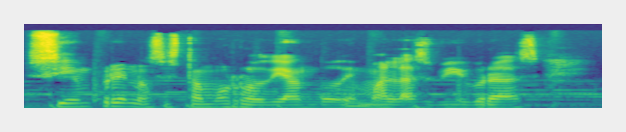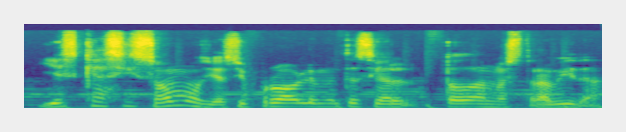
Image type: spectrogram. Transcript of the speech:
Siempre nos estamos rodeando de malas vibras y es que así somos y así probablemente sea toda nuestra vida.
